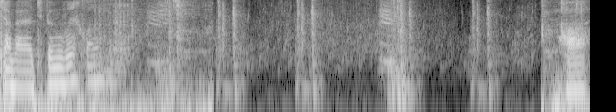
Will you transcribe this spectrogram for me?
Tiens, bah tu peux m'ouvrir, Chrono Ah.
